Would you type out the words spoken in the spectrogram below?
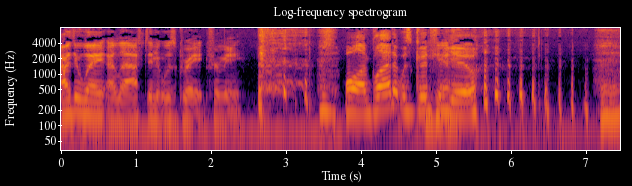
Either way, I laughed and it was great for me. Well, I'm glad it was good for Yeah. you.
